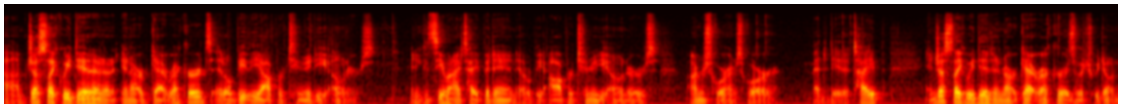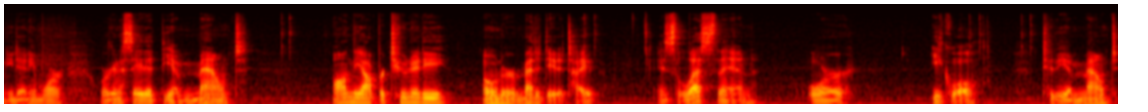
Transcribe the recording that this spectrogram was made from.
um, just like we did in, in our get records, it'll be the opportunity owners. And you can see when I type it in, it'll be opportunity owners underscore underscore metadata type. And just like we did in our get records, which we don't need anymore, we're going to say that the amount on the opportunity owner metadata type is less than or equal to the amount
